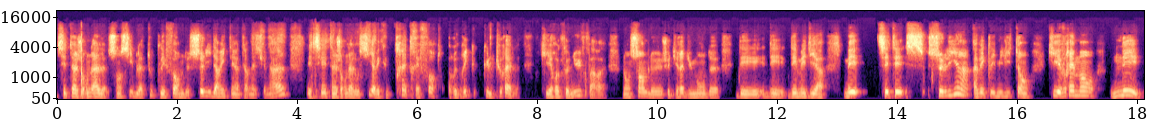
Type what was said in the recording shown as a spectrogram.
C'est un journal sensible à toutes les formes de solidarité internationale et c'est un journal aussi avec une très très forte rubrique culturelle qui est reconnue par l'ensemble, je dirais, du monde des, des, médias. Mais c'était ce lien avec les militants qui est vraiment né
